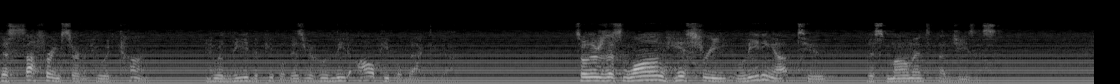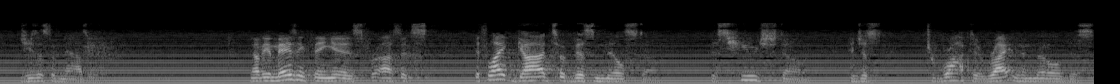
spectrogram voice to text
this suffering servant who would come and who would lead the people of Israel, who would lead all people back to God. So there's this long history leading up to this moment of Jesus. Jesus of Nazareth. Now, the amazing thing is for us, it's, it's like God took this millstone, this huge stone, and just dropped it right in the middle of this,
